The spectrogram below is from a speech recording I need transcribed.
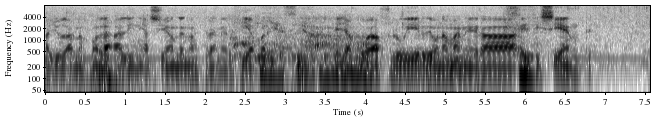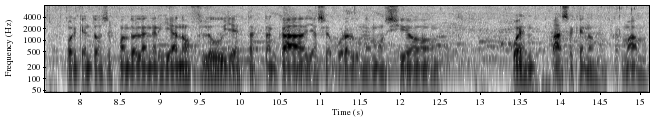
ayudarnos con la alineación de nuestra energía, para que ella pueda fluir de una manera Sí. eficiente. Porque entonces cuando la energía no fluye, está estancada, ya sea por alguna emoción, pues pasa que nos enfermamos.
